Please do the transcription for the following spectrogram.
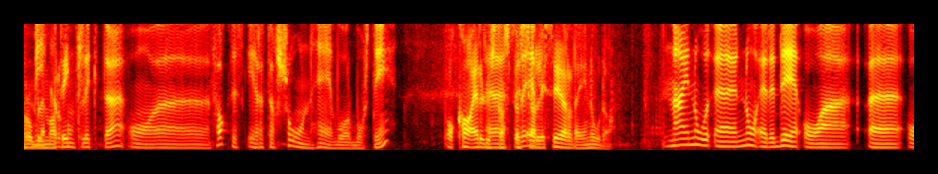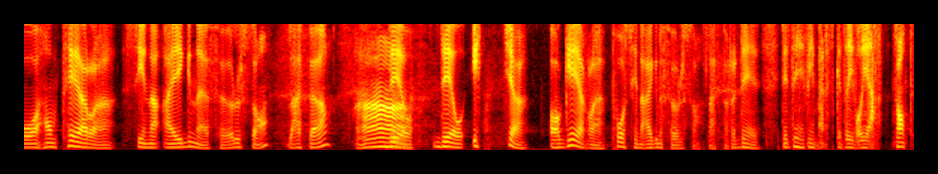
problematikk. Mikrokonflikter og eh, faktisk irritasjon har jeg vært borti. Og hva er det du skal Eh, er- spesialisere deg i nå, da? Nei, nå, eh, nå er det det å, eh, å håndtere sine egne følelser, Leif Per. Ah, Det, å, det å ikke agere på sine egne følelser, Leif Per. Det, det er det vi mennesker driver og gjør, sant?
